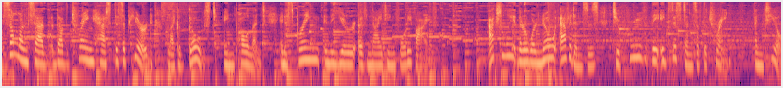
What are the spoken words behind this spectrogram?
Someone said that the train has disappeared like a ghost in Poland in the spring in the year of 1945. Actually, there were no evidences to prove the existence of the train until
